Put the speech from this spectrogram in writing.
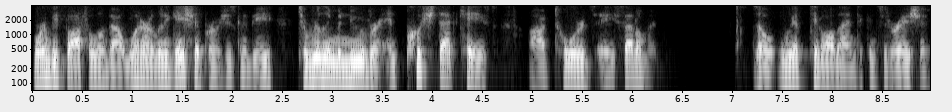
we're going to be thoughtful about what our litigation approach is going to be to really maneuver and push that case uh, towards a settlement. So we have to take all that into consideration.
